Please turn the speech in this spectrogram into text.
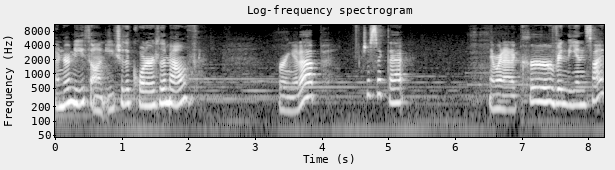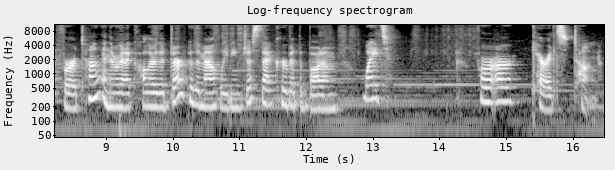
underneath on each of the corners of the mouth. Bring it up, just like that. Then we're gonna add a curve in the inside for our tongue, and then we're gonna color the dark of the mouth, leaving just that curve at the bottom white for our carrot's tongue.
